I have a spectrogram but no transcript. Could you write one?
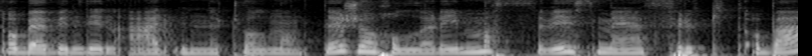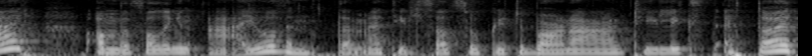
og babyen din er under tolv måneder, så holder de massevis med frukt og bær. Anbefalingen er jo å vente med tilsatt sukker til barna er tidligst ett år.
